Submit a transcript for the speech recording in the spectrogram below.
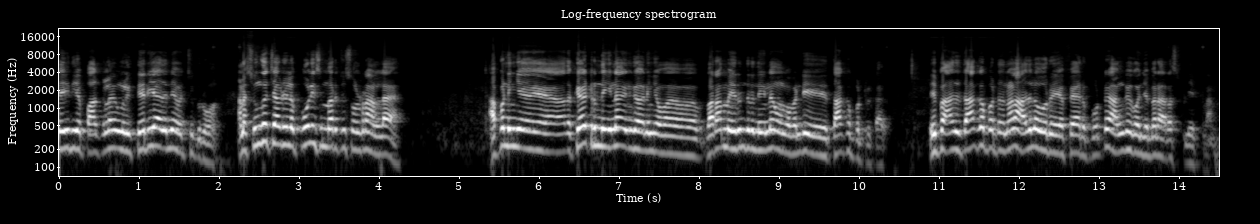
செய்தியை பார்க்கல இவங்களுக்கு தெரியாதுன்னே வச்சுக்கிடுவோம் ஆனால் சுங்கச்சாவடியில் போலீஸ் மறைச்சு சொல்கிறான்ல அப்போ நீங்கள் அதை கேட்டிருந்தீங்கன்னா இங்கே நீங்கள் வராமல் இருந்திருந்தீங்கன்னா உங்கள் வண்டி தாக்கப்பட்டிருக்காது. இப்போ அது தாக்கப்பட்டதுனால அதில் ஒரு எஃப்ஐஆர் போட்டு அங்கே கொஞ்சம் பேர் அரெஸ்ட் பண்ணியிருக்கிறாங்க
